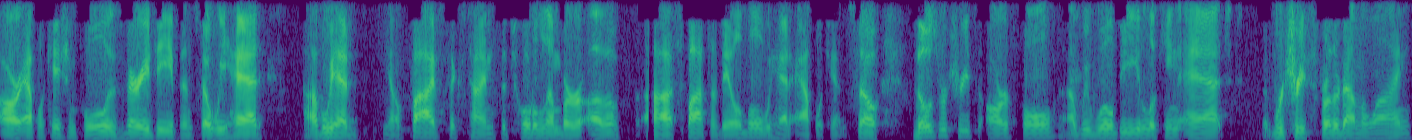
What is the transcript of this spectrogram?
our application pool is very deep, and so we had uh, we had you know five six times the total number of uh, spots available. We had applicants, so those retreats are full. Uh, we will be looking at retreats further down the line,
